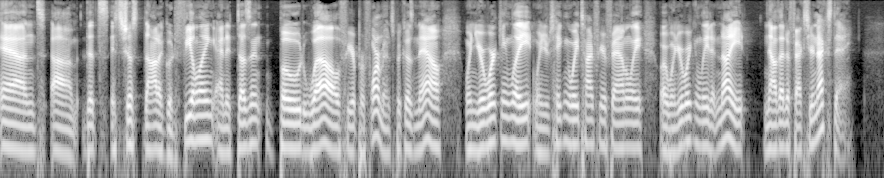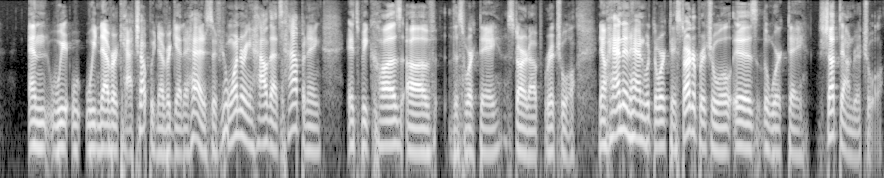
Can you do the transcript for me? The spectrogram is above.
and um, that's it's just not a good feeling and it doesn't bode well for your performance because now when you're working late when you're taking away time from your family or when you're working late at night now that affects your next day. And we we never catch up we never get ahead. So if you're wondering how that's happening it's because of this workday startup ritual. Now hand in hand with the workday startup ritual is the workday shutdown ritual.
